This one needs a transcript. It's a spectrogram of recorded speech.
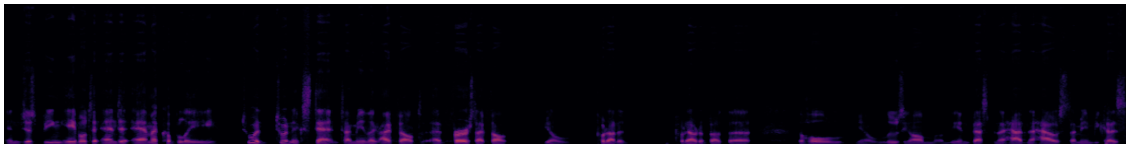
and just being able to end it amicably to a to an extent. I mean, like I felt at first, I felt you know put out a put out about the the whole you know losing all the investment I had in the house. I mean because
